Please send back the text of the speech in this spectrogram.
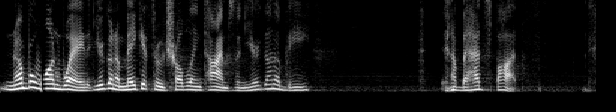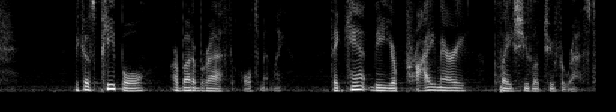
number one way that you're going to make it through troubling times, then you're going to be in a bad spot because people are but a breath ultimately. They can't be your primary place you look to for rest.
